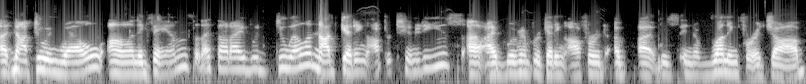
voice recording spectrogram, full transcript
uh, not doing well on exams that I thought I would do well on, not getting opportunities. Uh, I remember getting offered. A, I was in a running for a job,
